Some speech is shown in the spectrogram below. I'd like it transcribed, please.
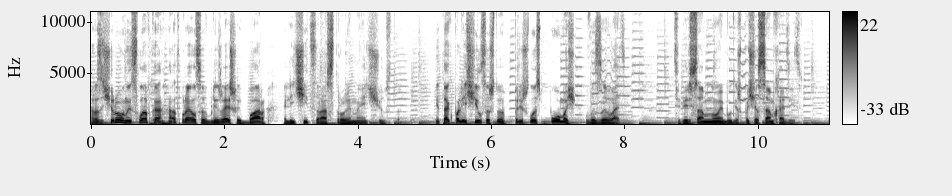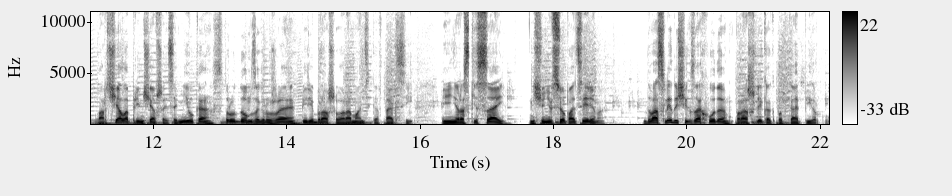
разочарованный Славка отправился в ближайший бар лечить расстроенное чувство. И так полечился, что пришлось помощь вызывать. «Теперь со мной будешь по часам ходить», — ворчала примчавшаяся Милка, с трудом загружая перебравшего романтика в такси. «И не раскисай, еще не все потеряно». Два следующих захода прошли как под копирку.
